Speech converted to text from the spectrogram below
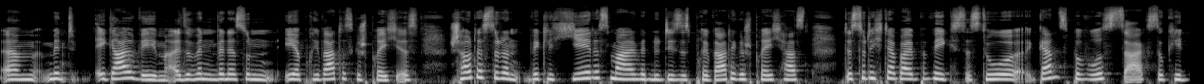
ähm, mit egal wem. Also wenn, wenn das so ein eher privates Gespräch ist, schau, dass du dann wirklich jedes Mal, wenn du dieses private Gespräch hast, dass du dich dabei bewegst, dass du ganz bewusst sagst, okay,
